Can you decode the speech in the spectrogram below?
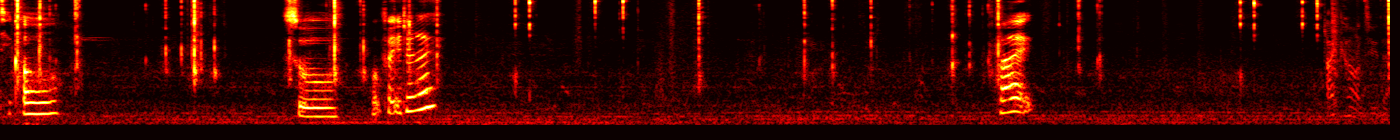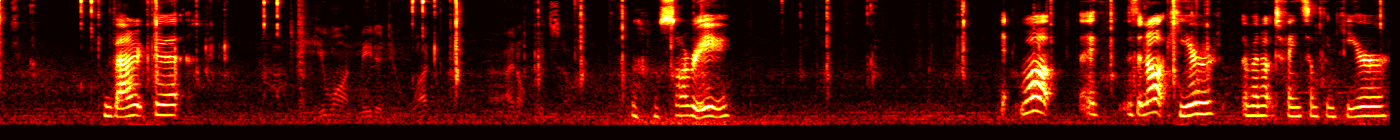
Take all. So, what fight you do now? Fight. I can't do that. Can Varric do it? You want me to do what? Uh, I don't think so. I'm sorry. Yeah, What? It not here? Am I not to find something here?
